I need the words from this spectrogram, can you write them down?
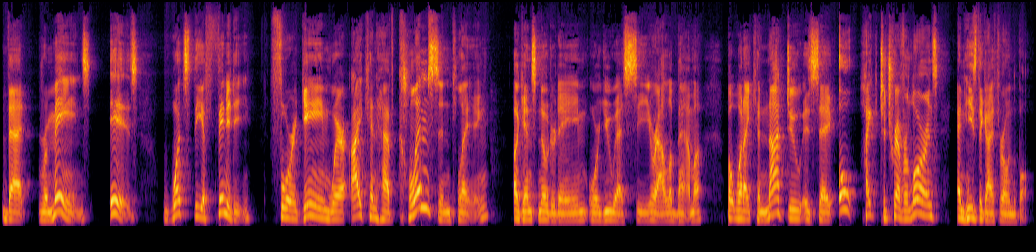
that remains is what's the affinity for a game where I can have Clemson playing against Notre Dame or USC or Alabama, but what I cannot do is say, oh, hike to Trevor Lawrence, and he's the guy throwing the ball.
